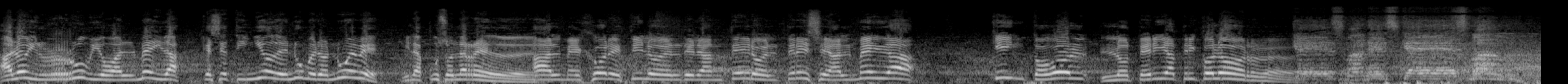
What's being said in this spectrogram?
a Aloy Rubio Almeida, que se tiñó de número 9 y la puso en la red. Al mejor estilo del delantero, el 13 Almeida. Quinto gol, Lotería Tricolor. Kesman es Kesman.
